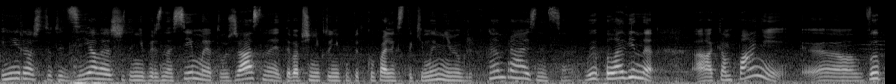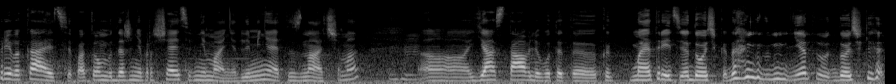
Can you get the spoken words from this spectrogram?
Ира, что ты делаешь, это непроизносимо, это ужасно, это вообще никто не купит купальник с таким именем. Я говорю, какая разница? Вы половина компаний, э, вы привыкаете, потом вы даже не обращаете внимания. Для меня это значимо. Uh-huh. Я ставлю вот это, как моя третья дочка, да, нету дочки,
